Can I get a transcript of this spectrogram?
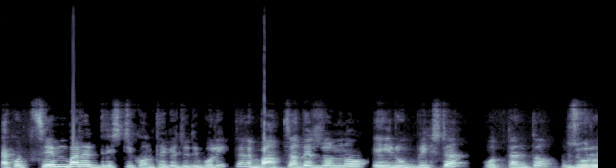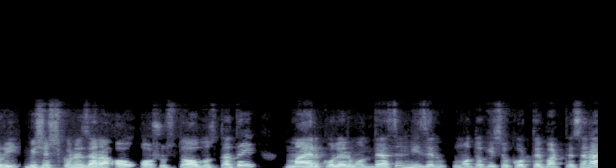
এখন চেম্বারের দৃষ্টিকোণ থেকে যদি বলি, তাহলে বাচ্চাদের জন্য এই রুব্রিক্সটা অত্যন্ত জরুরি। বিশেষ করে যারা অসুস্থ অবস্থাতেই মায়ের কোলের মধ্যে আছে, নিজের মতো কিছু করতে পারতেছে না।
